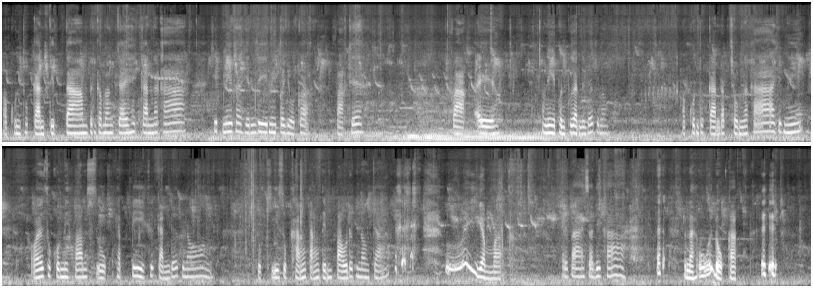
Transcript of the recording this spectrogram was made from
ขอบคุณทุกการติดตามเป็นกำลังใจให้กันนะคะ คลิปนี้ถ้าเห็นดีมีประโยชน์ก็ฝากแชร์ ฝากไอ้นี่เพื่อนๆนี่เด้อพี่น้อง ขอบคุณทุกการรับชมนะคะคลิปนี้ ขอให้ทุกคนมีความสุขแฮปปี้คือกันเด้อพี่น้อง สุขขีสุขขังตังเต็มเป่าเด้อพี่น้องจ้าอุ้ยเยี่ยมมากบายบาย สวัสดีค่ะนะอุ้ยดกคัก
